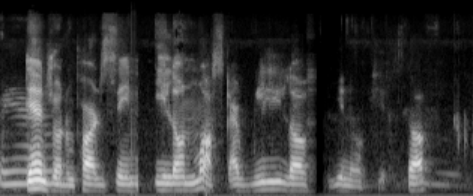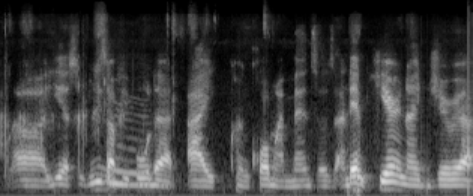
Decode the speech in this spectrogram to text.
Yeah. Then Jordan Peterson, Elon Musk. I really love, you know, his stuff. Uh, yeah, so these are people Hmm. that I can call my mentors. And then here in Nigeria,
